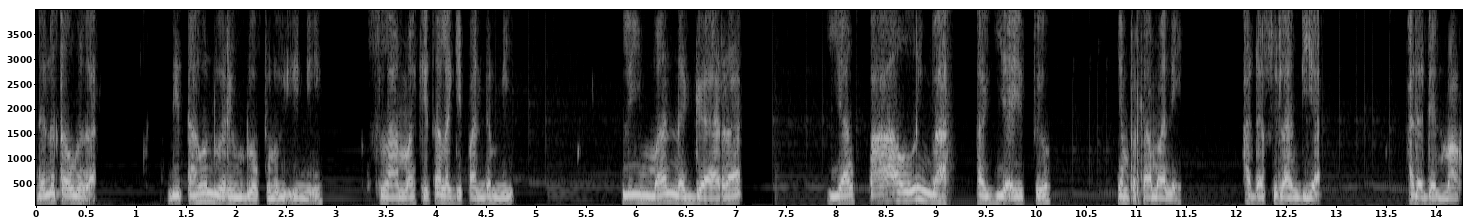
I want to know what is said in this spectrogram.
Dan lu tahu nggak? Di tahun 2020 ini, selama kita lagi pandemi, lima negara yang paling bahagia itu, yang pertama nih, ada Finlandia, ada Denmark,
